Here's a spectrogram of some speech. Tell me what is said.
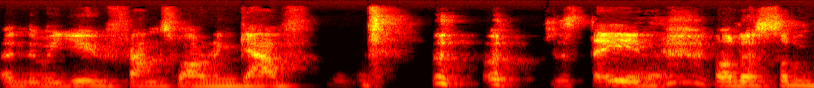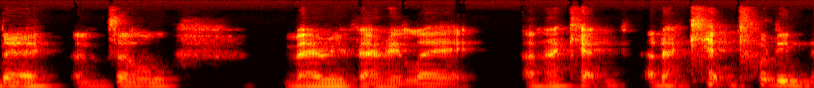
And there were you, Francois, and Gav, just staying on a Sunday until very, very late. And I kept and I kept putting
